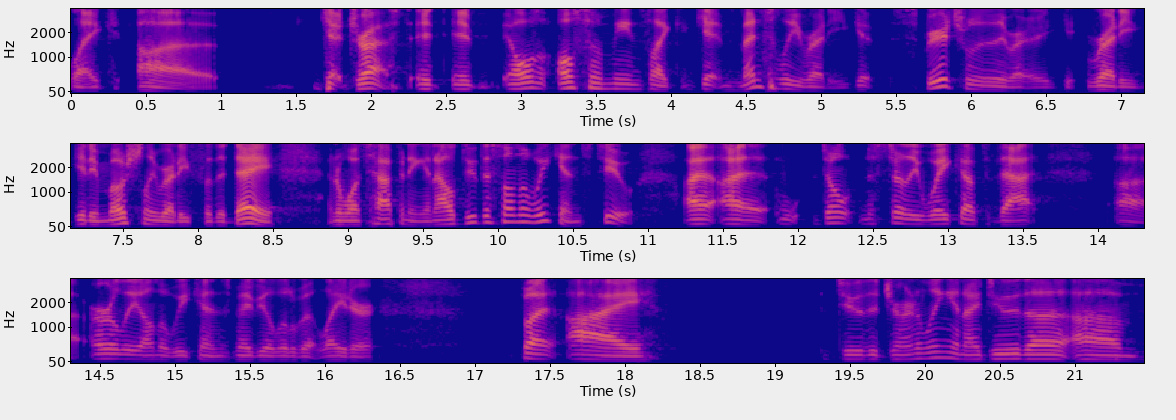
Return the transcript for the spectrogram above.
like, uh, get dressed. It it also means like get mentally ready, get spiritually ready, get ready, get emotionally ready for the day and what's happening. And I'll do this on the weekends too. I, I don't necessarily wake up that uh, early on the weekends, maybe a little bit later. But I do the journaling and I do the um,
